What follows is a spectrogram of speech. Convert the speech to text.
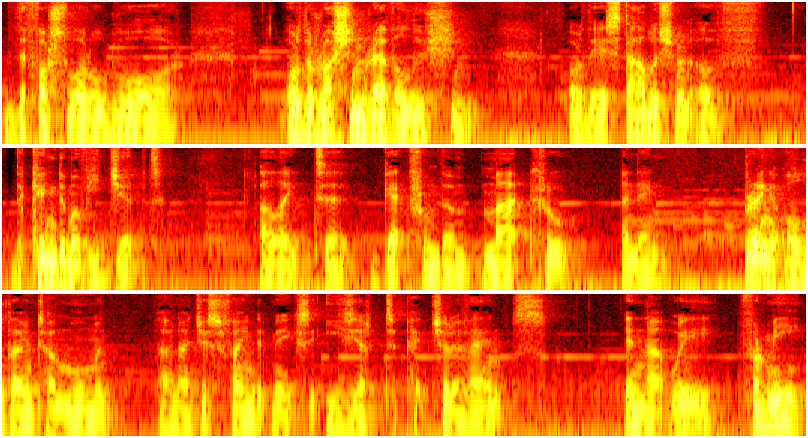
the First World War or the Russian Revolution or the establishment of the Kingdom of Egypt, I like to get from the macro and then bring it all down to a moment and I just find it makes it easier to picture events in that way for me.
